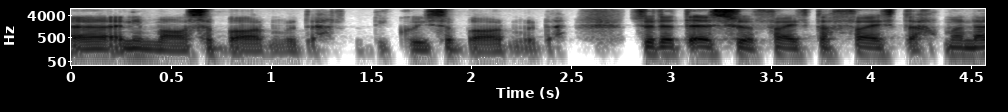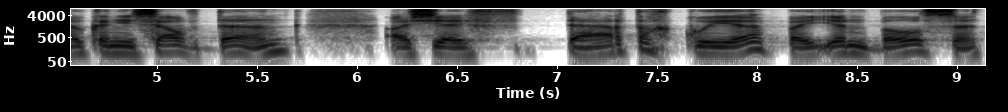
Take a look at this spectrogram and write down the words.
uh in die ma se baarmoeder, die koe se baarmoeder. So dit is so 50-50, maar nou kan jy self dink as jy 30 koeie by een bul sit,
